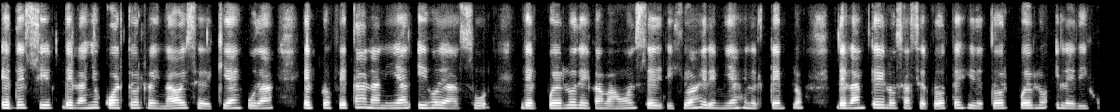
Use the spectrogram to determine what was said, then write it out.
es decir, del año cuarto del reinado de Sedequía en Judá, el profeta Ananías, hijo de Azur, del pueblo de Gabaón, se dirigió a Jeremías en el templo delante de los sacerdotes y de todo el pueblo y le dijo,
